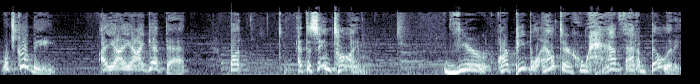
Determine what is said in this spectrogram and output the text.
which could be, I, I, I get that, but at the same time, there are people out there who have that ability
